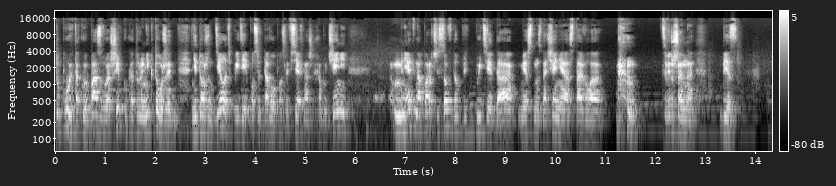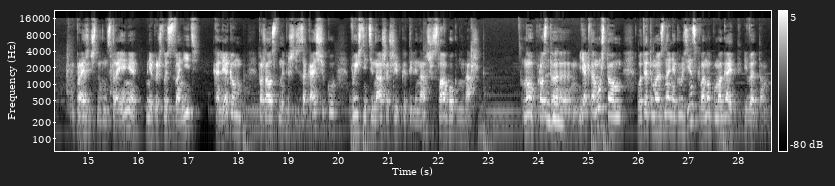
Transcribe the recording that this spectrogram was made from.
тупую такую базовую ошибку, которую никто уже не должен делать, по идее, после того, после всех наших обучений. Мне это на пару часов до прибытия до места назначения оставило совершенно без праздничного настроения. Мне пришлось звонить коллегам, пожалуйста, напишите заказчику, выясните, наша ошибка это или наша. Слава богу, не наша. Ну, просто угу. я к тому, что вот это мое знание грузинского, оно помогает и в этом.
